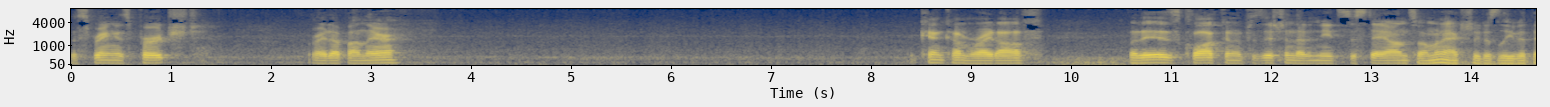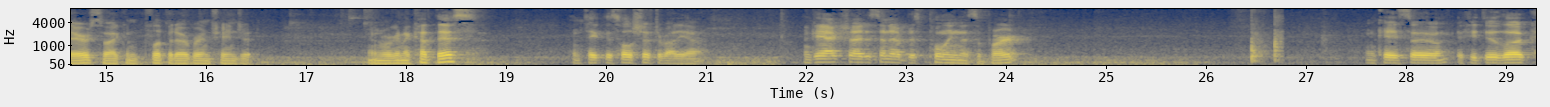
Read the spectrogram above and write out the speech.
the spring is perched right up on there. It can come right off, but it is clocked in a position that it needs to stay on, so I'm going to actually just leave it there so I can flip it over and change it. And we're going to cut this and take this whole shifter body out. Okay, actually I just ended up just pulling this apart. Okay, so if you do look,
